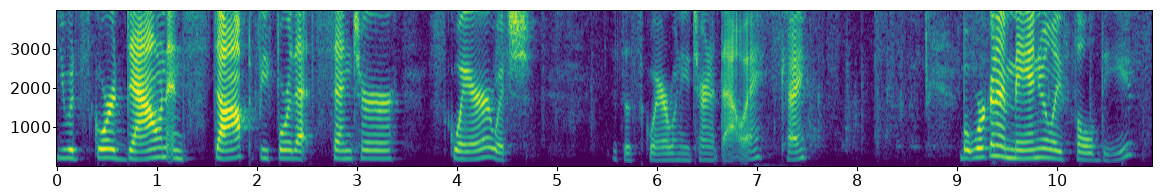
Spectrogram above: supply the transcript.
You would score down and stop before that center square, which it's a square when you turn it that way, okay? But we're gonna manually fold these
